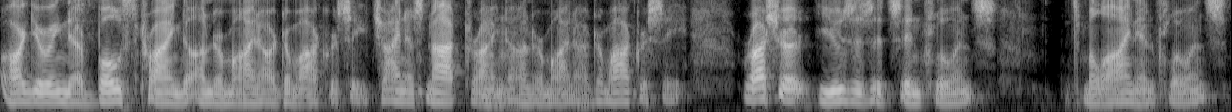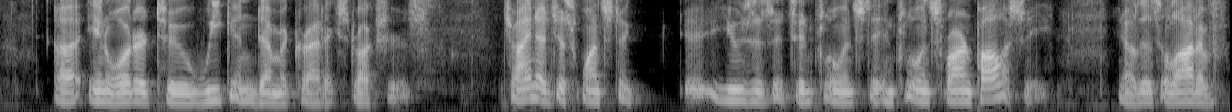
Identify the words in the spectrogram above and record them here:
arguing they're both trying to undermine our democracy. China's not trying mm-hmm. to undermine our democracy. Russia uses its influence, its malign influence, uh, in order to weaken democratic structures. China just wants to uh, uses its influence to influence foreign policy. You know, there's a lot of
